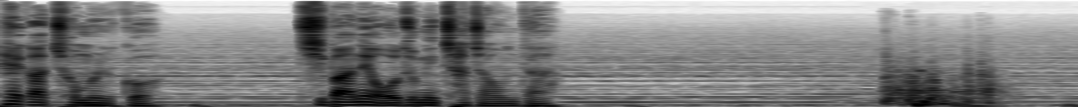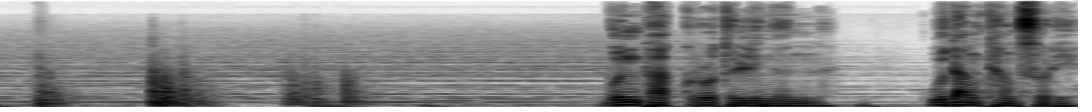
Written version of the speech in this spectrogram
해가 저물고 집안에 어둠이 찾아온다. 문 밖으로 들리는 우당탕 소리.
